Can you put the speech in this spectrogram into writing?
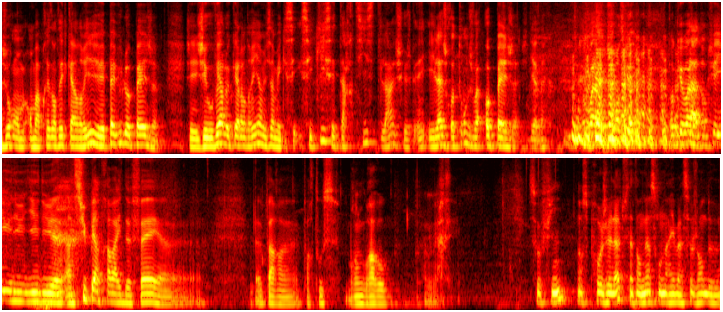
jour, on, m'a présenté le calendrier, je n'avais pas vu l'Opège. J'ai ouvert le calendrier en me disant, mais c'est qui cet artiste-là? Et là, je retourne, je vois Opège. Je dis, ah, donc voilà. Donc euh, voilà, il y a eu, un super travail de fait euh, euh, par, euh, par tous. Donc bravo. Merci. Sophie, dans ce projet-là, tu t'attendais à ce qu'on arrive à ce genre de,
